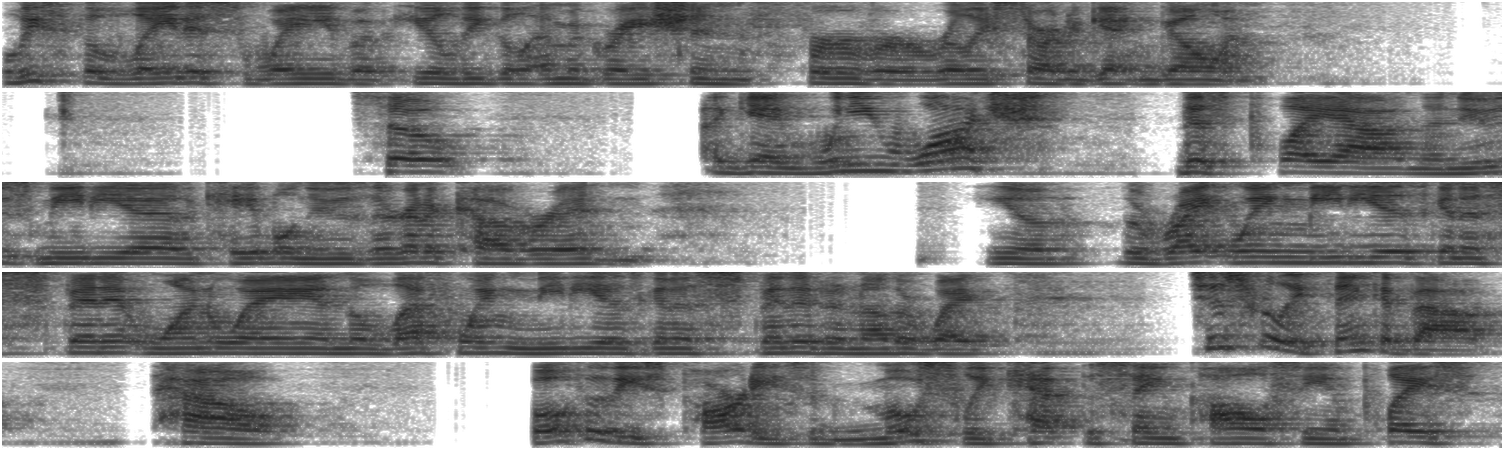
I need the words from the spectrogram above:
least the latest wave of illegal immigration fervor really started getting going. So, again, when you watch this play out in the news media, the cable news, they're going to cover it. And, you know, the right wing media is going to spin it one way and the left wing media is going to spin it another way. Just really think about how both of these parties have mostly kept the same policy in place.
